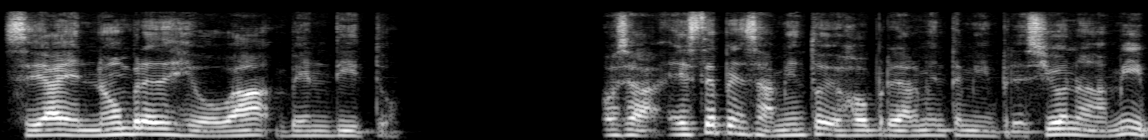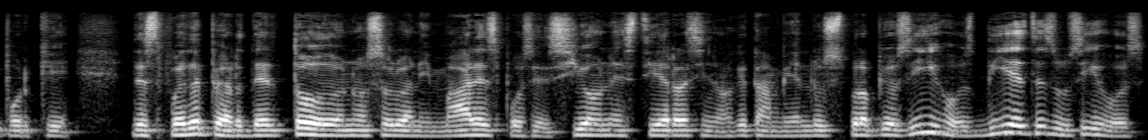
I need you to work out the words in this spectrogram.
sea el nombre de Jehová bendito. O sea, este pensamiento de Job realmente me impresiona a mí porque después de perder todo, no solo animales, posesiones, tierras, sino que también los propios hijos, diez de sus hijos,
